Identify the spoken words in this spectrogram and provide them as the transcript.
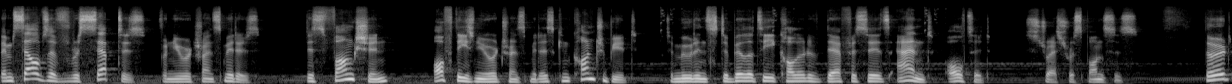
themselves have receptors for neurotransmitters. Dysfunction of these neurotransmitters can contribute to mood instability, cognitive deficits, and altered stress responses. Third,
